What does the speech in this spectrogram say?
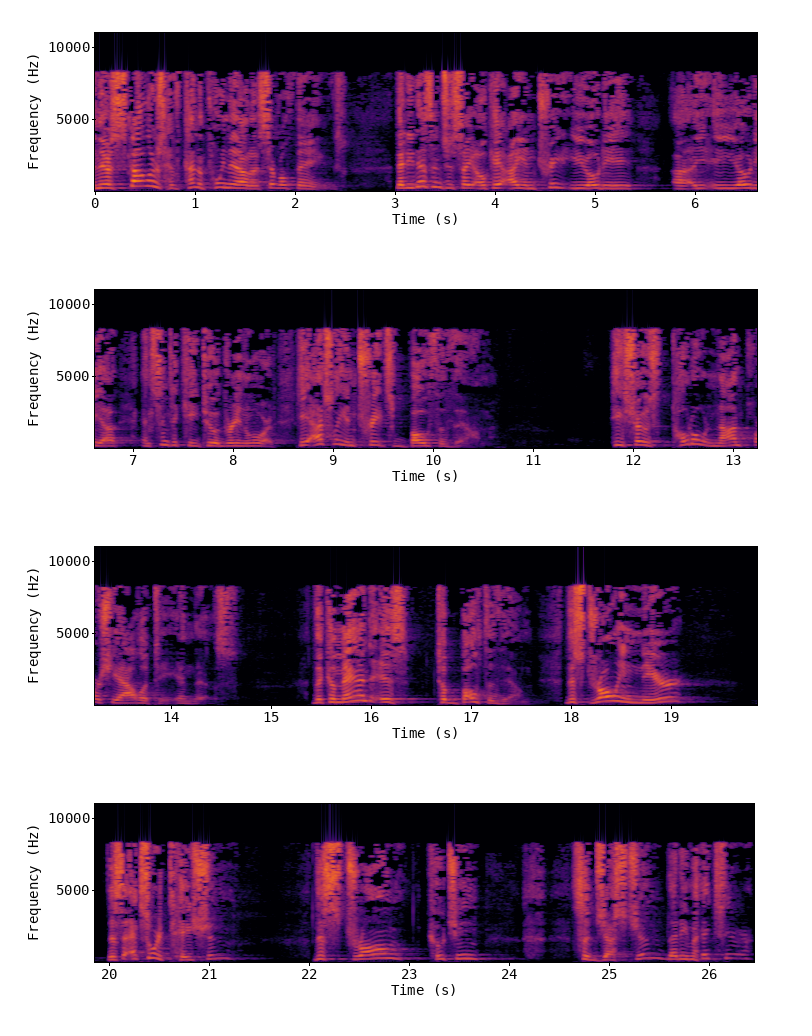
And there's scholars have kind of pointed out several things. That he doesn't just say, okay, I entreat Euodia uh, and Syntyche to agree in the Lord. He actually entreats both of them. He shows total non-partiality in this. The command is to both of them. This drawing near, this exhortation, this strong coaching suggestion that he makes here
